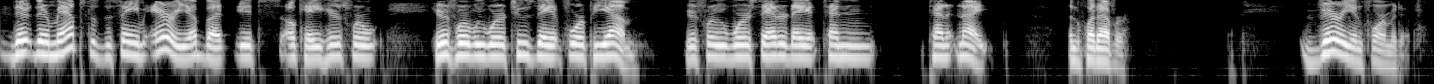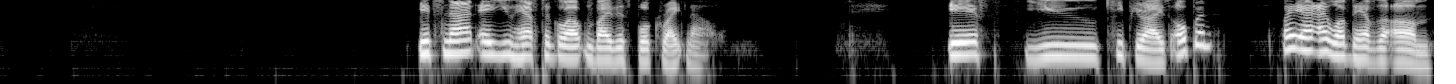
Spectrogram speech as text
they're, they're maps of the same area, but it's okay, here's where here's where we were Tuesday at 4 p.m. Here's where we were Saturday at 10, 10 at night, and whatever. Very informative. It's not a you have to go out and buy this book right now. If you keep your eyes open, I, I love to have the um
